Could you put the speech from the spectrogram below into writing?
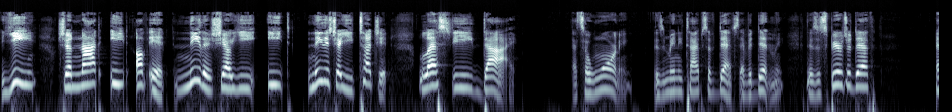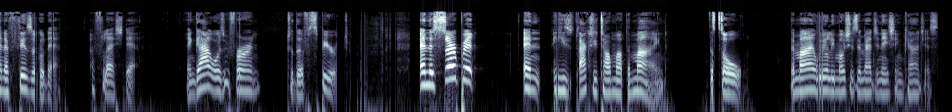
Ye shall not eat of it, neither shall ye eat, neither shall ye touch it, lest ye die. That's a warning. There's many types of deaths, evidently. There's a spiritual death and a physical death, a flesh death. And God was referring to the spiritual. And the serpent, and he's actually talking about the mind, the soul, the mind, will, emotions, imagination, conscience.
